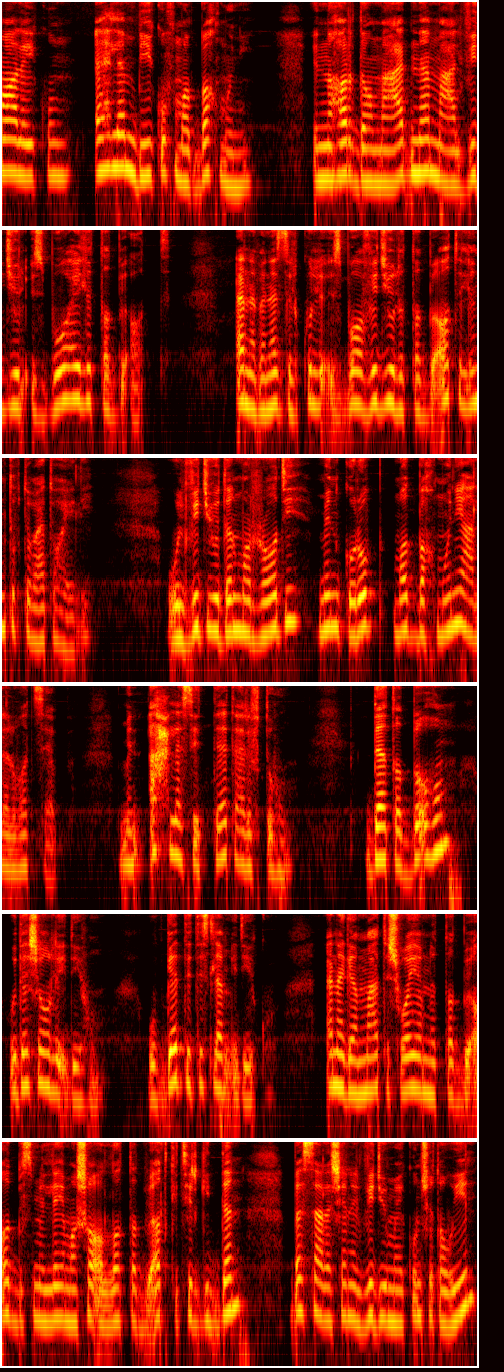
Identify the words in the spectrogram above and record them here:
عليكم. أهلا بيكم في مطبخ مني. النهارده ميعادنا مع الفيديو الأسبوعي للتطبيقات. أنا بنزل كل أسبوع فيديو للتطبيقات اللي أنتوا بتبعتوها لي. والفيديو ده المرة دي من جروب مطبخ مني على الواتساب. من أحلى ستات عرفتهم. ده تطبيقهم وده شغل إيديهم. وبجد تسلم ايديكم أنا جمعت شوية من التطبيقات بسم الله ما شاء الله التطبيقات كتير جدا بس علشان الفيديو ما يكونش طويل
